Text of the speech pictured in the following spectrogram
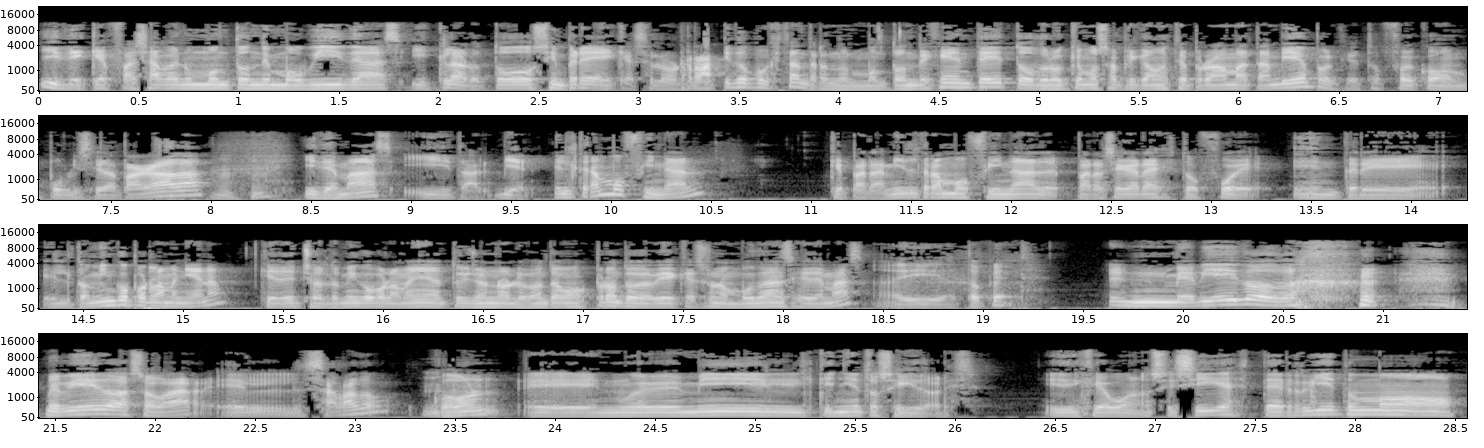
y de que fallaba en un montón de movidas. Y claro, todo siempre hay que hacerlo rápido porque está entrando un montón de gente. Todo lo que hemos aplicado en este programa también, porque esto fue con publicidad pagada y demás y tal. Bien, el tramo final, que para mí el tramo final para llegar a esto fue entre el domingo por la mañana, que de hecho el domingo por la mañana tú y yo nos levantamos pronto, que había que hacer una mudanza y demás. Ahí, a tope. Me había ido me había ido a sobar el sábado con eh, 9.500 seguidores. Y dije, bueno, si sigue este ritmo,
